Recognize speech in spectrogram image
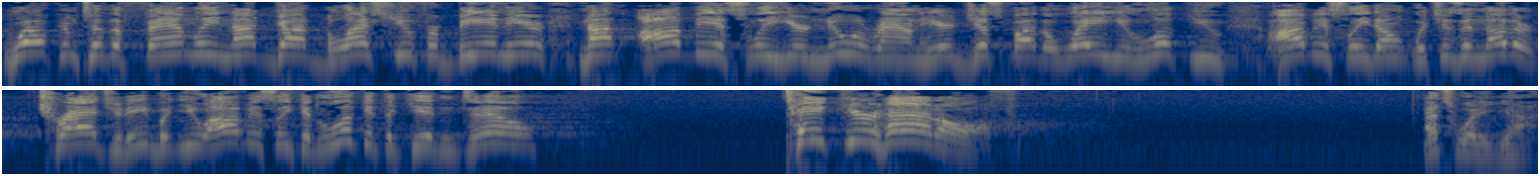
welcome to the family, not God bless you for being here, not obviously you're new around here just by the way you look. You obviously don't, which is another tragedy, but you obviously could look at the kid and tell. Take your hat off. That's what he got.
